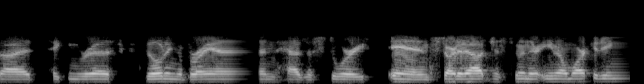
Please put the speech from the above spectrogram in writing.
side, taking risks, building a brand, has a story, and started out just doing their email marketing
